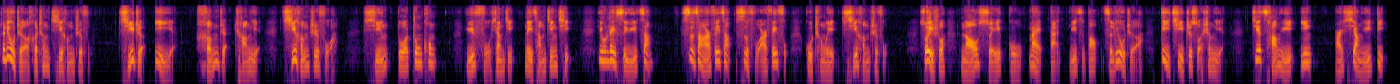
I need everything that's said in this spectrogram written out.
这六者合称奇恒之腑。奇者易也，恒者长也。奇恒之腑啊，形多中空，与腑相近，内藏精气，又类似于脏。似脏而非脏，似腑而非腑，故称为奇恒之腑。所以说，脑髓骨脉胆女子胞，此六者，地气之所生也，皆藏于阴而象于地，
